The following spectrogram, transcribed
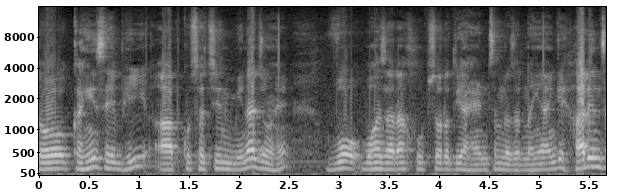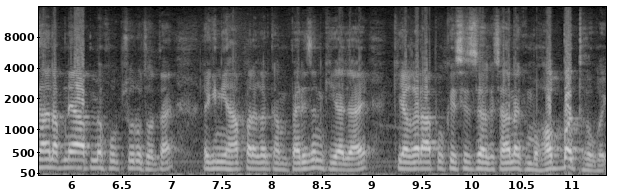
तो कहीं से भी आपको सचिन मीना जो हैं, वो बहुत ज़्यादा खूबसूरत या हैंडसम नज़र नहीं आएँगे। हर इंसान अपने आप में खूबसूरत होता है, लेकिन यहाँ पर अगर कंपैरिजन किया जाए कि अगर आपको किसी से अचानक मोहब्बत हो गई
